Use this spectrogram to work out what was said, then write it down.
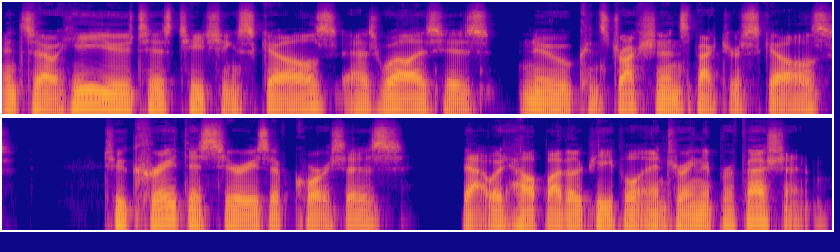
And so he used his teaching skills as well as his new construction inspector skills to create this series of courses that would help other people entering the profession.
